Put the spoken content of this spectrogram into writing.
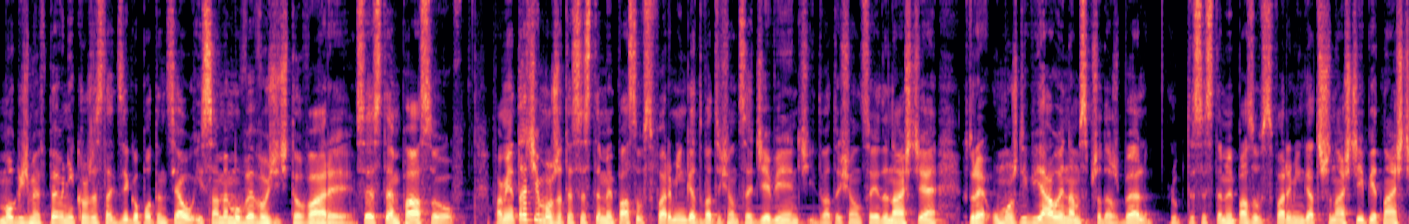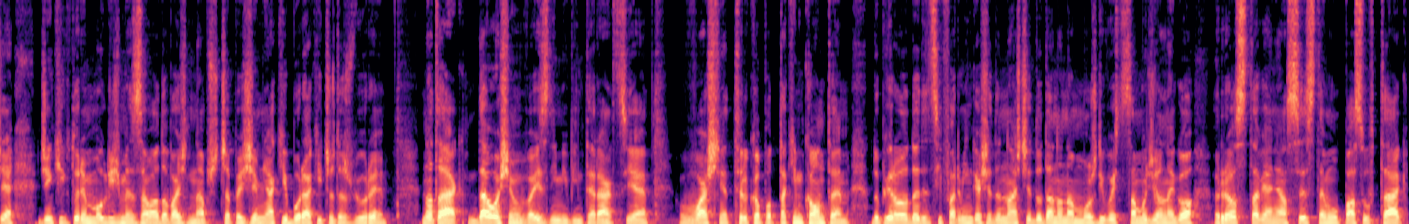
mogliśmy w pełni korzystać z jego potencjału i samemu wywozić towary. System pasów. Pamiętacie może te systemy pasów z Farminga 2009 i 2011, które umożliwiały nam sprzedaż bel lub te systemy pasów z Farminga 13 i 15, dzięki którym mogliśmy załadować na przyczepę ziemniaki, buraki czy też wióry? No tak, dało się wejść z nimi w interakcję właśnie tylko pod takim kątem. Dopiero od edycji Farminga 17 dodano nam możliwość samodzielnego rozstawiania systemu pasów tak,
